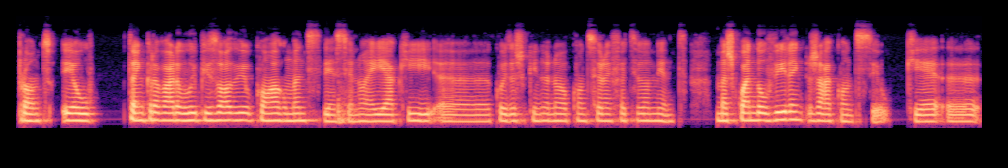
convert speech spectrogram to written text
pronto, eu tenho que gravar o episódio com alguma antecedência, não é? E há aqui uh, coisas que ainda não aconteceram efetivamente, mas quando ouvirem já aconteceu, que é uh,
